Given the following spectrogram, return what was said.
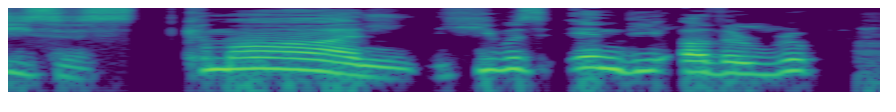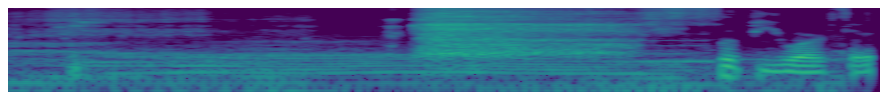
Jesus, come on. He was in the other room. Flip you, Arthur.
